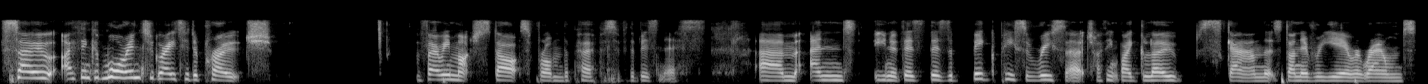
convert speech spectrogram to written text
So, I think a more integrated approach very much starts from the purpose of the business. Um, and you know, there's there's a big piece of research I think by GlobeScan that's done every year around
